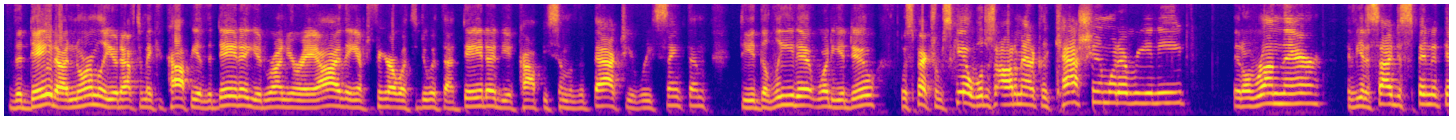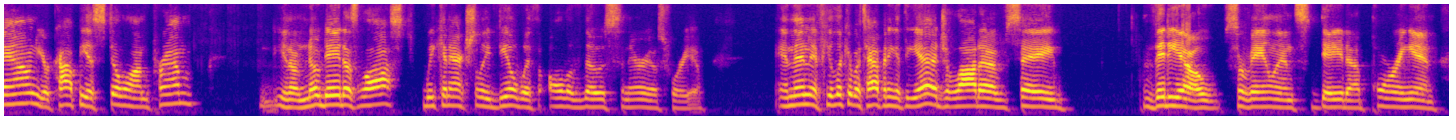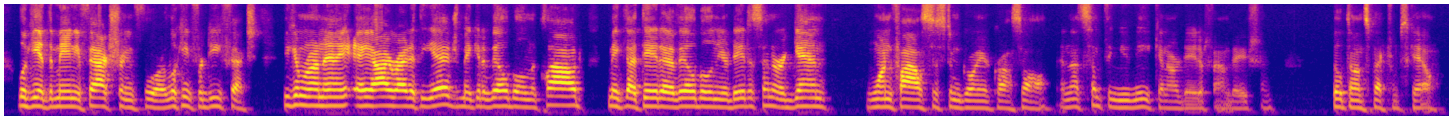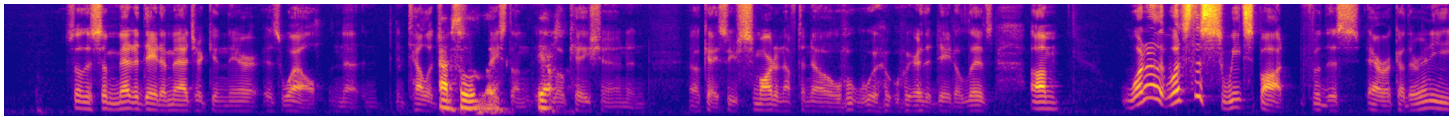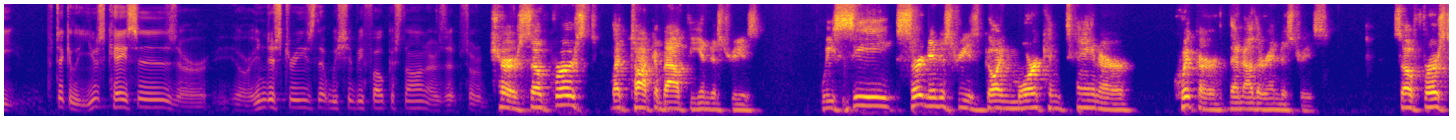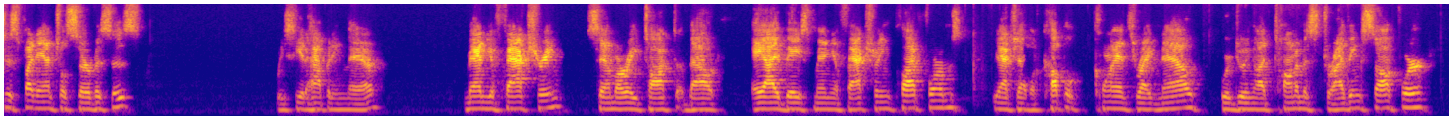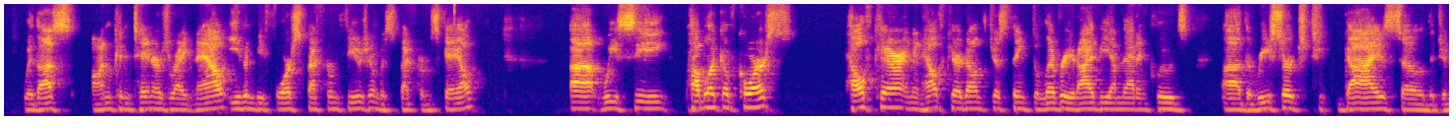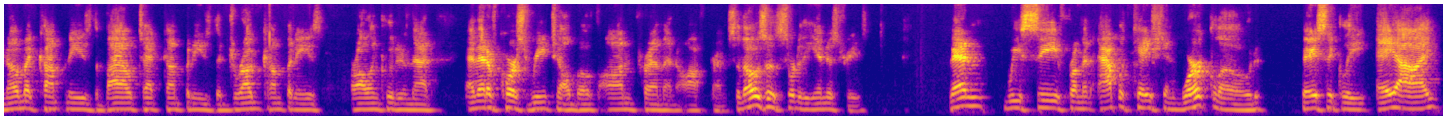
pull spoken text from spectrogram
The data, normally you'd have to make a copy of the data. You'd run your AI. Then you have to figure out what to do with that data. Do you copy some of it back? Do you resync them? Do you delete it? What do you do? With Spectrum Scale, we'll just automatically cache in whatever you need. It'll run there. If you decide to spin it down, your copy is still on-prem. You know, no data is lost. We can actually deal with all of those scenarios for you. And then if you look at what's happening at the edge, a lot of, say, video surveillance data pouring in, looking at the manufacturing floor, looking for defects. You can run AI right at the edge, make it available in the cloud, make that data available in your data center. Again, one file system going across all. And that's something unique in our data foundation, built on Spectrum Scale. So there's some metadata magic in there as well, intelligence Absolutely. based on yep. location and, okay, so you're smart enough to know where the data lives. Um, what are, what's the sweet spot for this, Eric? Are there any particular use cases or, or industries that we should be focused on or is it sort of? Sure, so first let's talk about the industries we see certain industries going more container quicker than other industries. So first is financial services. We see it happening there. Manufacturing, Sam already talked about AI-based manufacturing platforms. We actually have a couple clients right now. We're doing autonomous driving software with us on containers right now, even before Spectrum Fusion with Spectrum Scale. Uh, we see public, of course, healthcare, and in healthcare, don't just think delivery at IBM. That includes uh, the research guys, so the genomic companies, the biotech companies, the drug companies are all included in that. And then, of course, retail, both on-prem and off-prem. So those are sort of the industries. Then we see from an application workload, basically AI,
